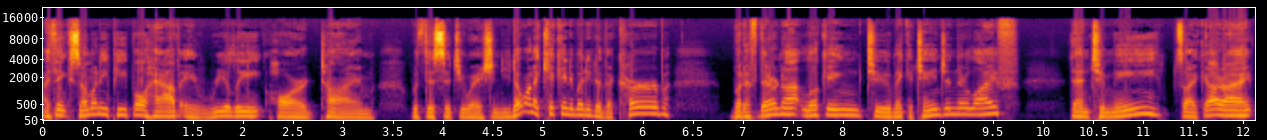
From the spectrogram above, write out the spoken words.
I think so many people have a really hard time with this situation. You don't want to kick anybody to the curb, but if they're not looking to make a change in their life, then to me, it's like, all right,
